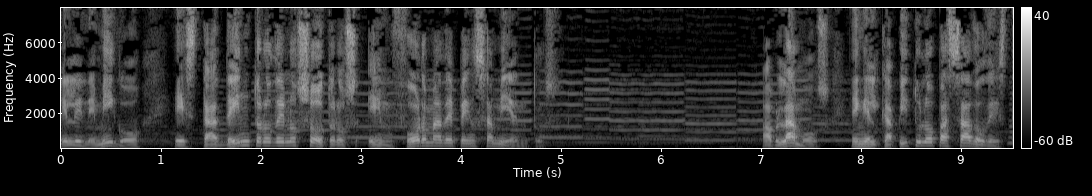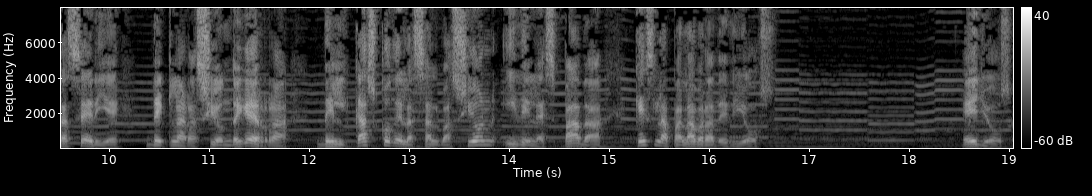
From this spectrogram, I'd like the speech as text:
el enemigo está dentro de nosotros en forma de pensamientos. Hablamos en el capítulo pasado de esta serie, Declaración de Guerra, del casco de la salvación y de la espada, que es la palabra de Dios. Ellos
